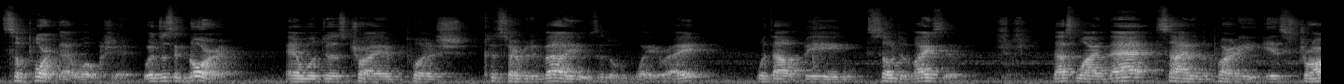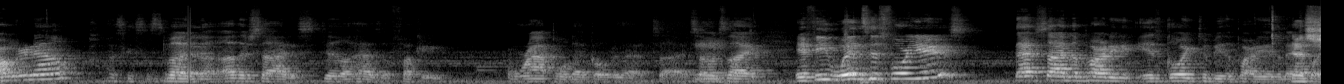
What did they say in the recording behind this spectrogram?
support that woke shit. We'll just ignore it, and we'll just try and push conservative values in a way, right? Without being so divisive. That's why that side of the party is stronger now, but the other side is still has a fucking grapple neck over that side. So it's like if he wins his four years, that side of the party is going to be the party of the next. That 20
